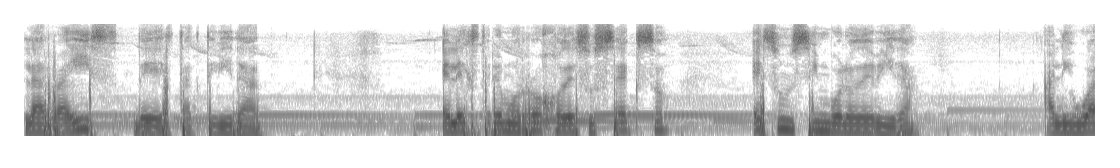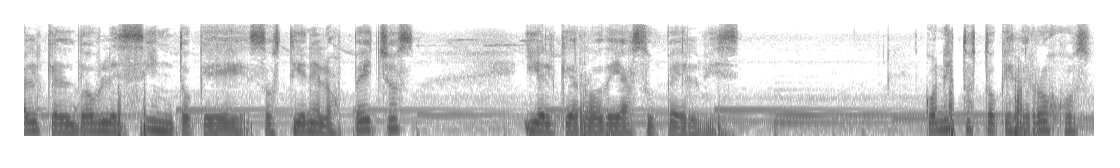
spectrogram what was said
la raíz de esta actividad. El extremo rojo de su sexo es un símbolo de vida, al igual que el doble cinto que sostiene los pechos y el que rodea su pelvis. Con estos toques de rojos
